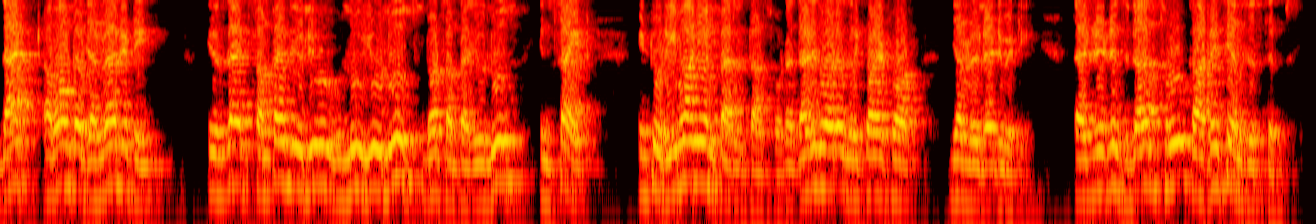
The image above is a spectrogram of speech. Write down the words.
that amount of generality is that sometimes you, lose, you lose, not sometimes, you lose insight into Riemannian parallel transport, and that is what is required for general relativity. That it is done through Cartesian systems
